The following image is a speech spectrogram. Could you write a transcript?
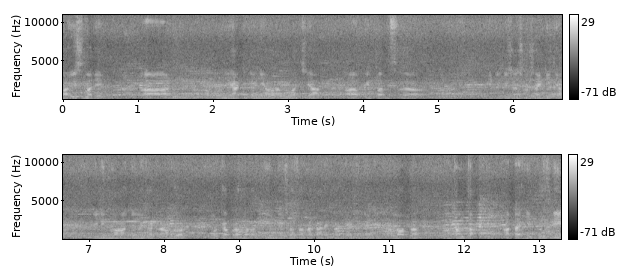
बावीसमध्ये आपण या ठिकाणी औरंगाबादच्या पीपल्स एज्युकेशन सोसायटीच्या मिलिंद महाविद्यालयाच्या ग्राउंडवर मोठ्या प्रमाणात तीन दिवसाचा हा कार्यक्रम या ठिकाणी झाला होता. प्रथमता आता ही दुसरी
